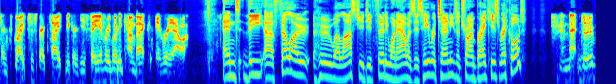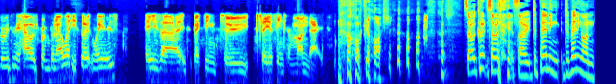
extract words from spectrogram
It's great to spectate because you see everybody come back every hour. And the uh, fellow who uh, last year did 31 hours, is he returning to try and break his record? Matt Doob, originally Howard from Benalla, he certainly is. He's uh, expecting to see us into Monday. Oh gosh. so it could so so depending depending on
